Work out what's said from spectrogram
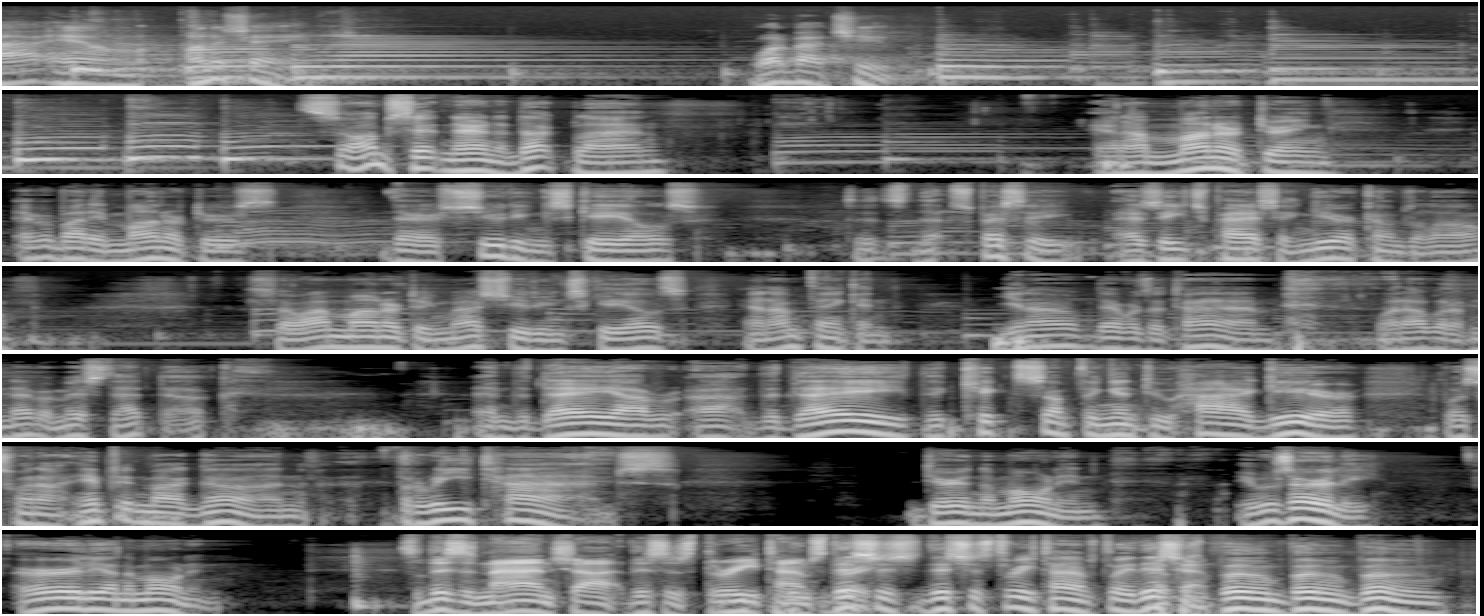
I am unashamed. What about you? So I'm sitting there in the duck blind and I'm monitoring, everybody monitors their shooting skills, especially as each passing year comes along. So I'm monitoring my shooting skills and I'm thinking, you know, there was a time when I would have never missed that duck. And the day I, uh, the day that kicked something into high gear was when I emptied my gun three times during the morning. It was early, early in the morning. So this is nine shot. This is three times three. This is this is three times three. This Okay. is boom, boom, boom,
